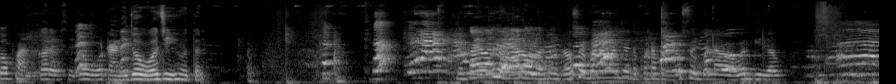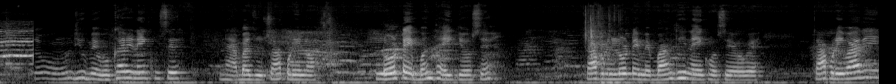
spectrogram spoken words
તોફાન કરે છે. જો ઓટાણે જો હજી હોતન કાંઈ વાંધો હાલો રસોઈ બનાવવાની છે તો ફટાફટ રસોઈ બનાવવા વર્ગી જાવ જો ઊંધિયું મેં વઘારી નાખ્યું છે અને આ બાજુ ચાપડીનો લોટે બંધાઈ ગયો છે. ચાપડી લોટે મેં બાંધી નાખ્યો છે હવે. ચાપડી વારી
